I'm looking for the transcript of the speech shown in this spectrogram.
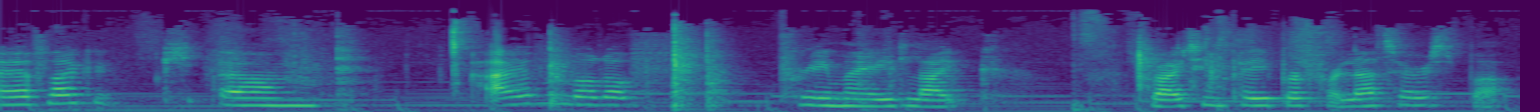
I have like a um, I have a lot of pre-made like writing paper for letters but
